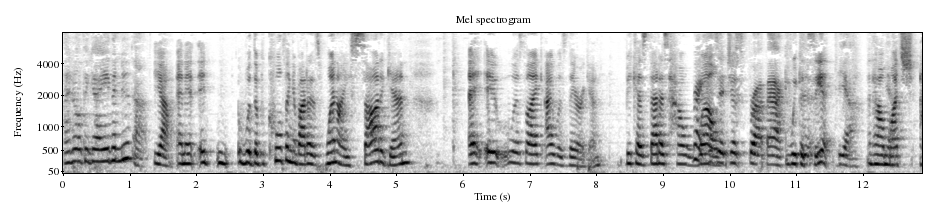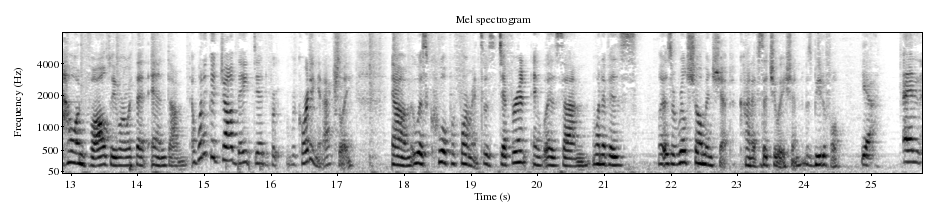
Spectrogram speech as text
I don't think I even knew that. Yeah, and it it what the cool thing about it is when I saw it again, it, it was like I was there again because that is how Right, well it just brought back we could the- see it. Yeah. and how Yeah. much how involved we were with it, and um, and what a good job they did for recording it. Actually, um, it was cool performance. It was different. It was um, one of his. It was a real showmanship kind of situation. It was beautiful. Yeah. And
